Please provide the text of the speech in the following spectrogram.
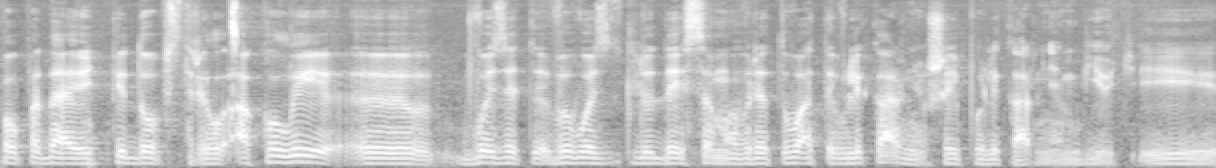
попадають під обстріл. А коли е, возять, вивозять людей самоврятувати в лікарню, ще й по лікарням б'ють. І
